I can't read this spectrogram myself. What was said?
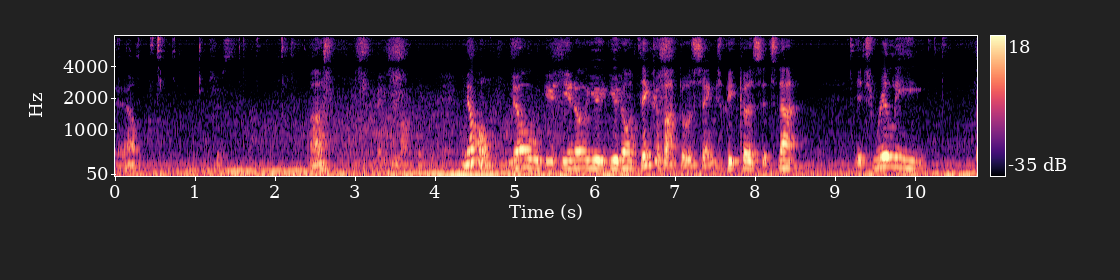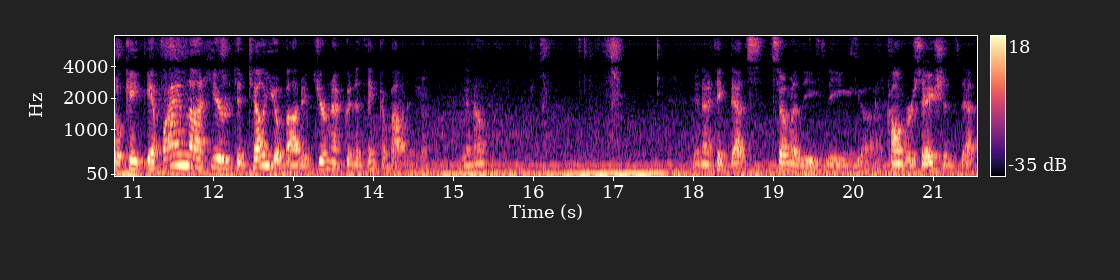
Yeah. Huh? things you don't think of. No, no. You, you know, you, you don't think about those things because it's not. It's really okay. If I'm not here to tell you about it, you're not going to think about it. No. you know. And I think that's some of the the uh, conversations that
